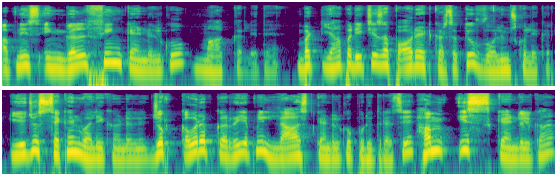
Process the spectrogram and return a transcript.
अपने इस इंगल्फिंग कैंडल को मार्क कर लेते हैं। बट यहाँ पर एक चीज़ आप और ऐड कर सकते हो वॉल्यूम्स को लेकर। ये जो सेकंड वाली कैंडल है, जो कवर अप कर रही है अपनी लास्ट कैंडल को पूरी तरह से, हम इस कैंडल का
